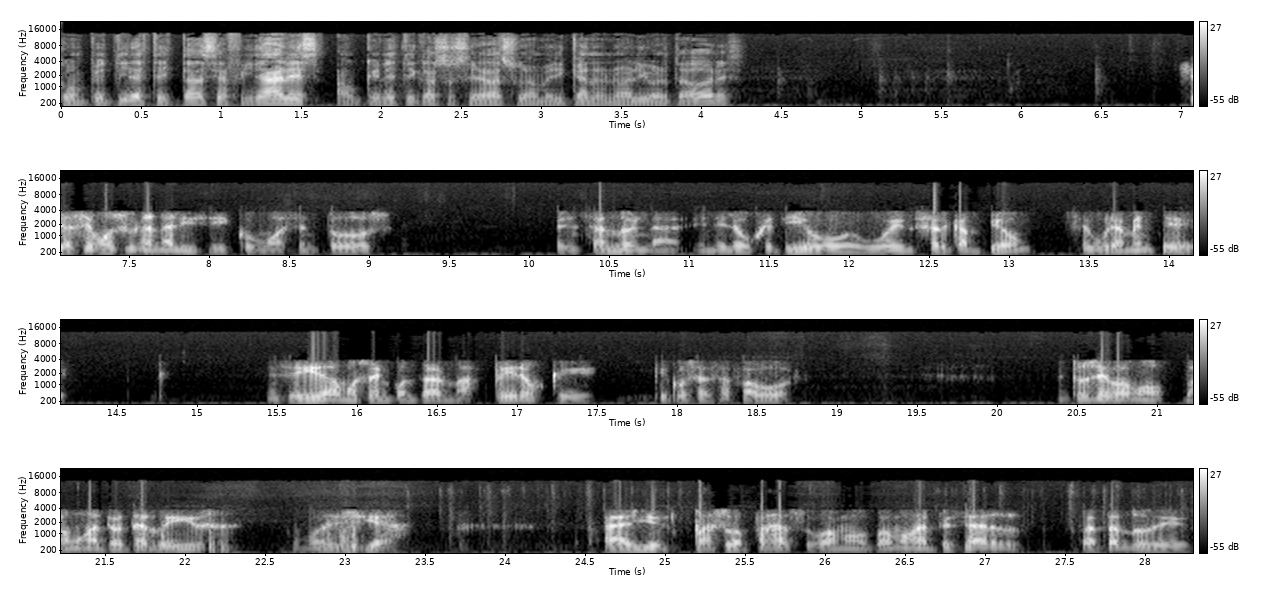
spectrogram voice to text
competir a esta instancia finales, aunque en este caso será la Sudamericana, no la Libertadores? Si hacemos un análisis como hacen todos pensando en, la, en el objetivo o en ser campeón, seguramente enseguida vamos a encontrar más peros que, cosas a favor. Entonces vamos, vamos a tratar de ir, como decía alguien, paso a paso. Vamos, vamos a empezar tratando de,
